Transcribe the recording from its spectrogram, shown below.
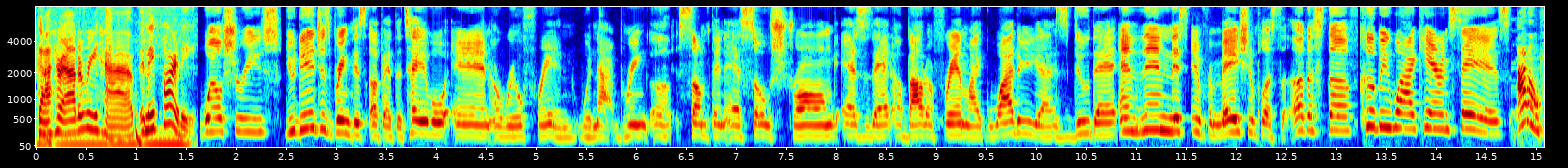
got her out of rehab, and they party. Well, Charrisse, you did just bring this up at the table, and a real friend would not bring up something as so strong as that about a friend. Like, why do you guys do that? And then this information plus the other stuff could be why Karen says, I don't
